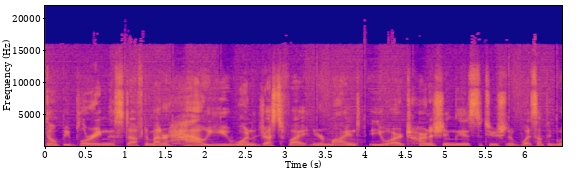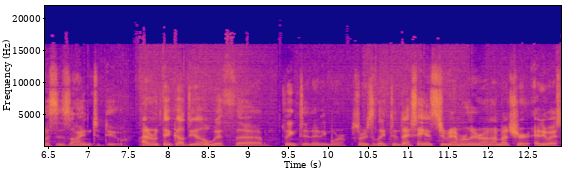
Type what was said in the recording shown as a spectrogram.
Don't be blurring this stuff. No matter how you want to justify it in your mind, you are tarnishing the institution of what something was designed to do. I don't think I'll deal with uh, LinkedIn anymore. Sorry, is LinkedIn? Did I say Instagram earlier on? I'm not sure. Anyways,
